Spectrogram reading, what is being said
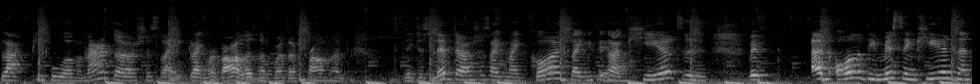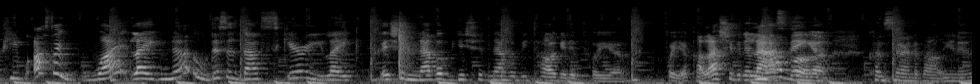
black people of America. I was just like like regardless of where they're from and they just lived there. I was just like my gosh, like if you got kids and with and all of the missing kids and people. I was like, what? Like no, this is that scary. Like They should never. You should never be targeted for your for your color. That should be the last thing you're concerned about. You know.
